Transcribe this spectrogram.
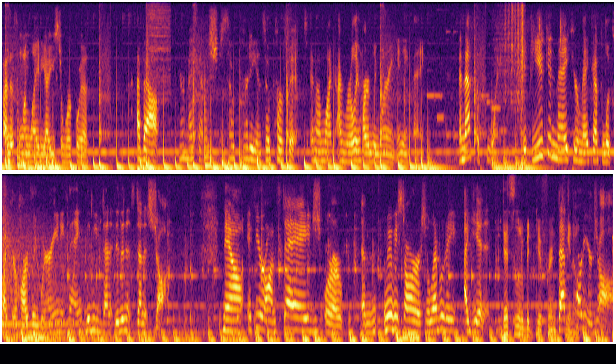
by this one lady i used to work with about your makeup is just so pretty and so perfect and i'm like i'm really hardly wearing anything and that's the point if you can make your makeup look like you're hardly wearing anything then you've done it then it's done its job now, if you're on stage or a movie star or a celebrity, I get it. That's a little bit different. That's you know, part of your job.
